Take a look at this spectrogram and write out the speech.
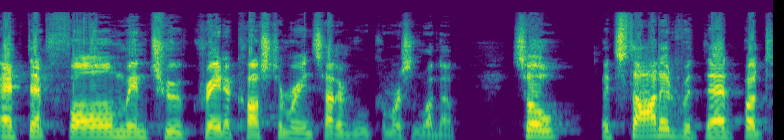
add that form into create a customer inside of WooCommerce and whatnot. So it started with that, but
